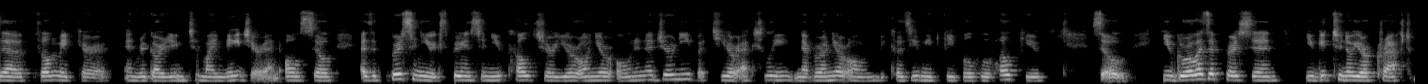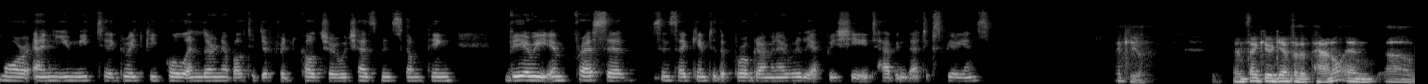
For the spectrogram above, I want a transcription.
a filmmaker and regarding to my major and also as a person you experience a new culture you're on your own in a journey but you're actually never on your own because you meet people who help you. So you grow as a person you get to know your craft more and you meet uh, great people and learn about a different culture which has been something very impressive since i came to the program and i really appreciate having that experience. Thank you and thank you again for the panel. And uh,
